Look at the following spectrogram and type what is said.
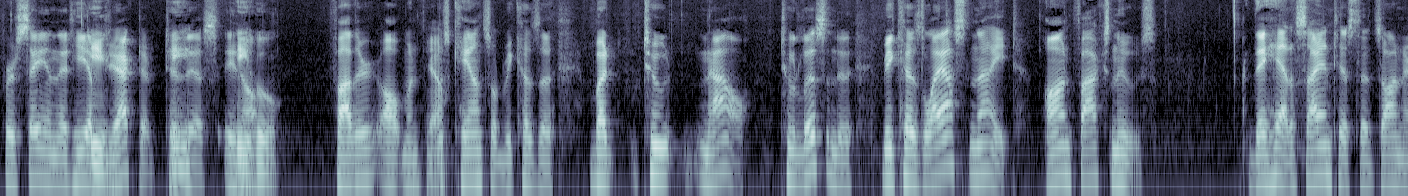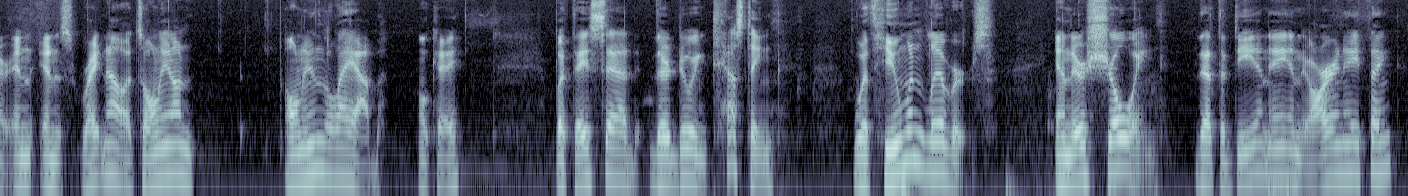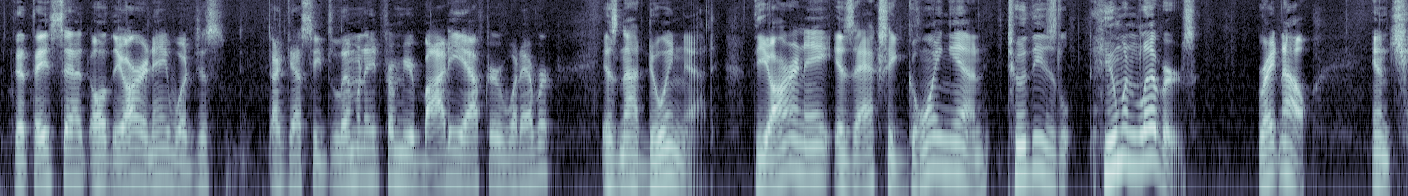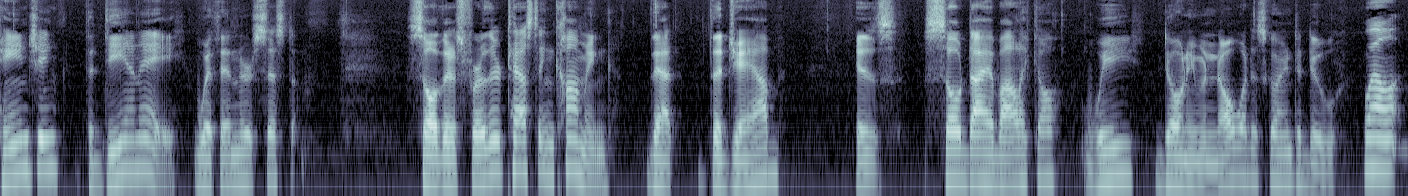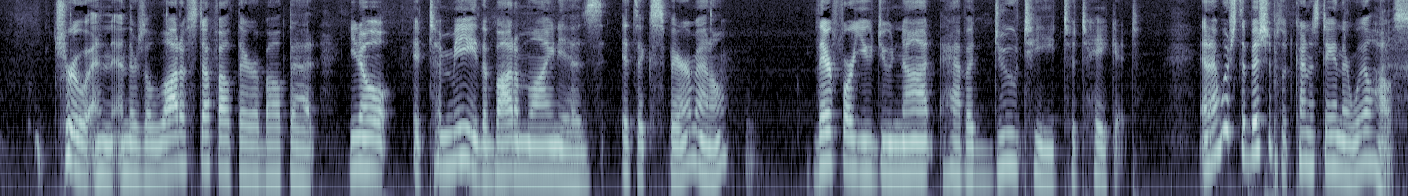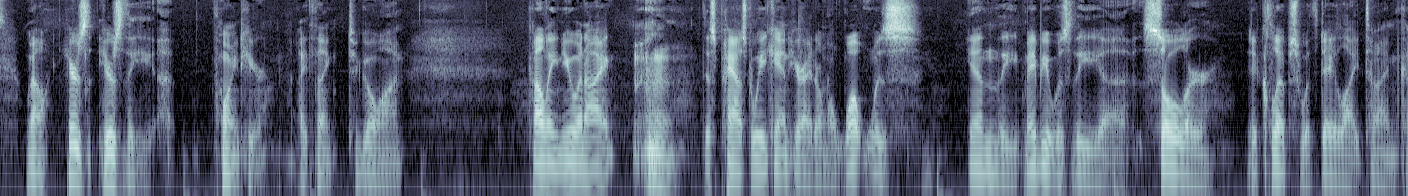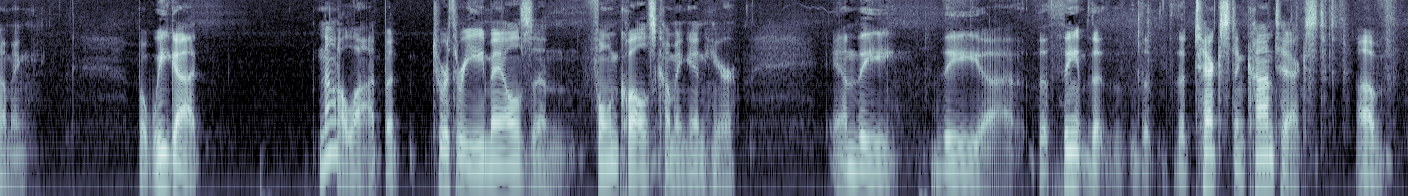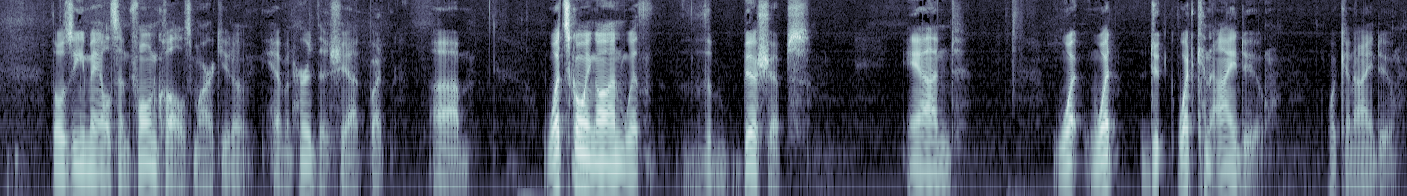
for saying that he, He- objected to he, this. You know, who? Father Altman Yeah. was canceled because of, but to now to listen to because last night on Fox News, they had a scientist that's on there, and and it's right now it's only on, only in the lab, okay, but they said they're doing testing with human livers, and they're showing that the DNA and the RNA thing that they said, oh, the RNA would just, I guess, eliminate from your body after whatever, is not doing that. The RNA is actually going in to these human livers right now and changing the DNA within their system. So there's further testing coming that the jab is so diabolical, we don't even know what it's going to do. Well, true, and and there's a lot of stuff out there about that. You know, it to me the bottom line is it's experimental. Therefore, you do not have a duty to take it. And I wish the bishops would kind of stay in their wheelhouse. Well, here's here's the uh, point here. I think to go on. Colleen, you and I, this past weekend here, I don't know what was in the maybe it was the uh, solar eclipse with daylight time coming, but we got not a lot, but two or three emails and phone calls coming in here, and the the uh, the theme the, the the text and context of those emails and phone calls, Mark. You don't you haven't heard this yet, but um, what's going on with the bishops, and what what do, what can I do? What can I do?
